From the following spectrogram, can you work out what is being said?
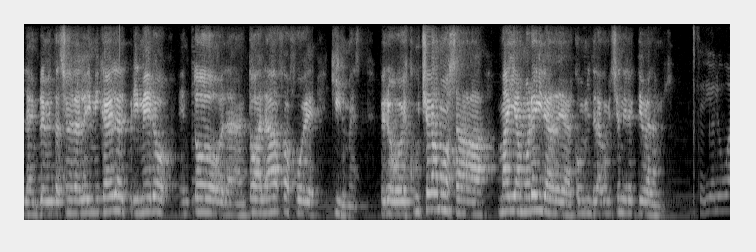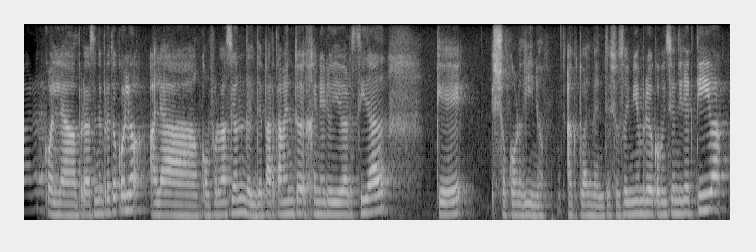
la implementación de la ley Micaela, el primero en, todo en toda la AFA fue Quilmes. Pero escuchamos a Maya Moreira de, la Comisión Directiva de la Con la aprobación del protocolo a la conformación del Departamento de Género y Diversidad que yo coordino actualmente. Yo soy miembro de comisión directiva.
